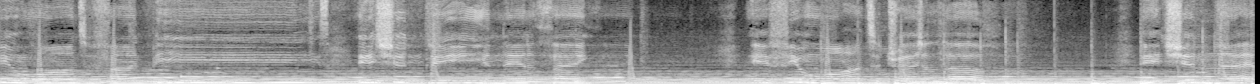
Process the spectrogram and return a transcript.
you want to find peace, it should be an anything thing. If you want to treasure love, it should never.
